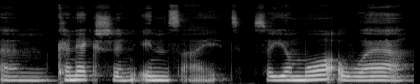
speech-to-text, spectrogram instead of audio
um, connection inside. So you're more aware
